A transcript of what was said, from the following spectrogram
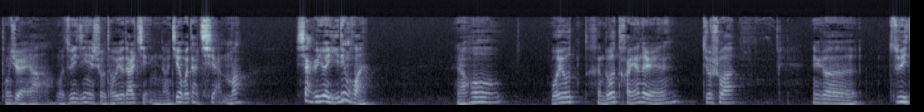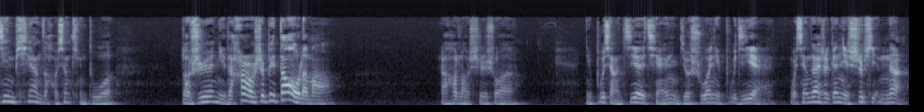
同学呀，我最近手头有点紧，你能借我点钱吗？”下个月一定还。然后我有很多讨厌的人就说：“那个最近骗子好像挺多，老师你的号是被盗了吗？”然后老师说：“你不想借钱你就说你不借，我现在是跟你视频呢。”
